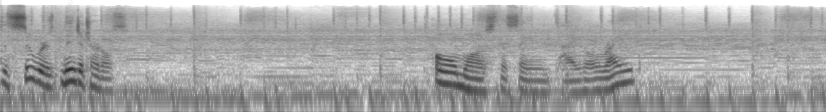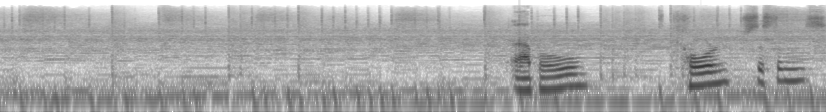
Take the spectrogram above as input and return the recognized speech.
the sewers Ninja Turtles. Almost the same title, right? Apple Core Systems.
